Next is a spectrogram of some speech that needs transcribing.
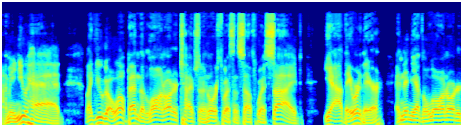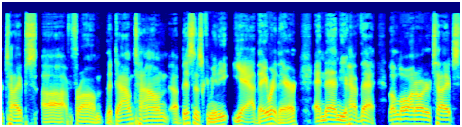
I mean, you had, like, you go, well, Ben, the law and order types on the Northwest and Southwest side yeah, they were there. And then you have the law and order types uh, from the downtown uh, business community. Yeah, they were there. And then you have that the law and order types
